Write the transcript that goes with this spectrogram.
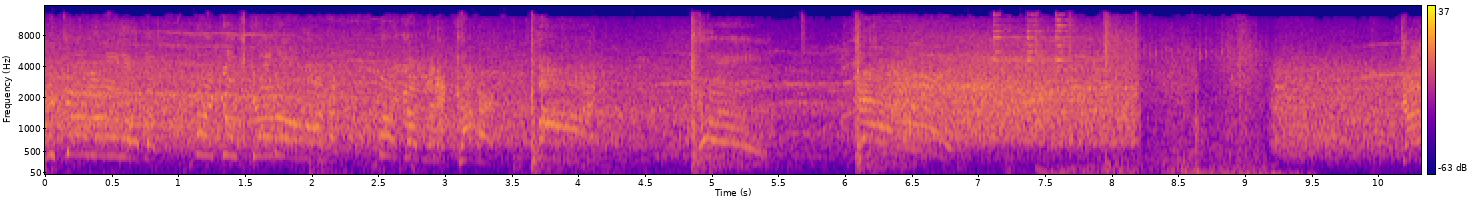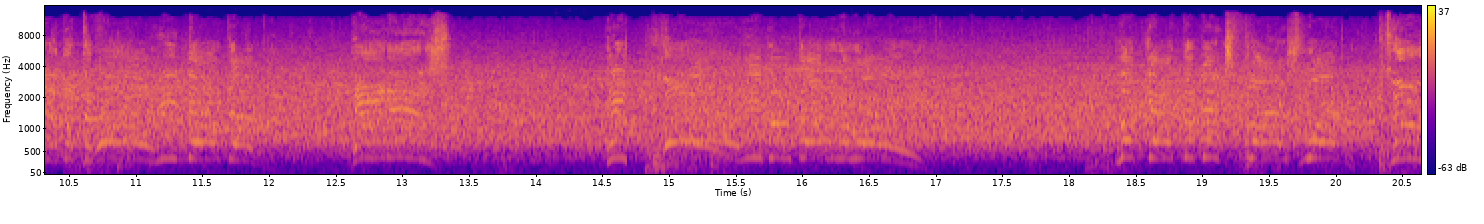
He got all of it. Michaels got all of it. Michaels gonna cover. One, two, yeah! Got him with the. Oh, he nailed him. Here it is. He. Oh, he moved out of the way. Look out, the big splash. One, two.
